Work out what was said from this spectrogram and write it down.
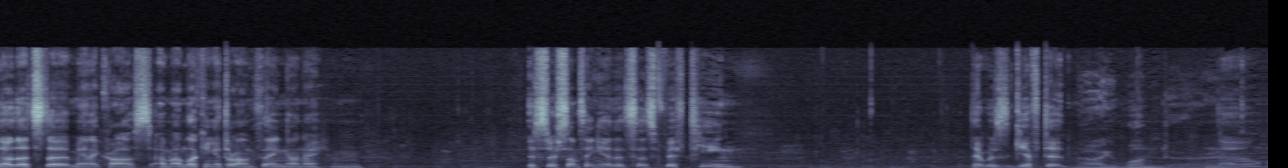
no, that's the mana cost. I'm, I'm looking at the wrong thing, aren't I? Hmm. Is there something here that says 15? That was gifted. I wonder. No.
